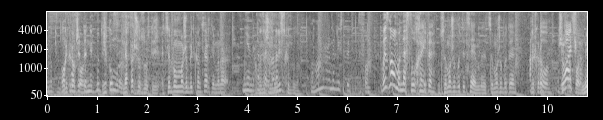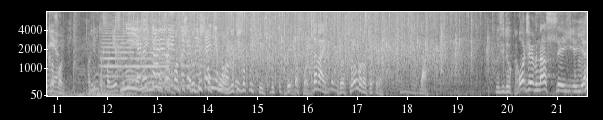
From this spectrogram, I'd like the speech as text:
ну блокнот Мікрофон. же ти не будеш. Якому? На першу зустріч. Це був, може бути концерт, і вона. Ні, не А вона концерт. Вона, журналістка була? по-моєму, журналістський диктофон. Ви знову мене слухаєте. Ну, це може бути це. Це може бути А мікро... хто? Жвачка? мікрофон. Мікрофон. А в диктофон є? Ні, ну який мікрофон? Ти що, в кишені диктофон, ну ти носиш? запустиш. диктофон. Диктофон. Давай. До свого рота тебе? Да. Ну відеокамера. Отже, в нас е, є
